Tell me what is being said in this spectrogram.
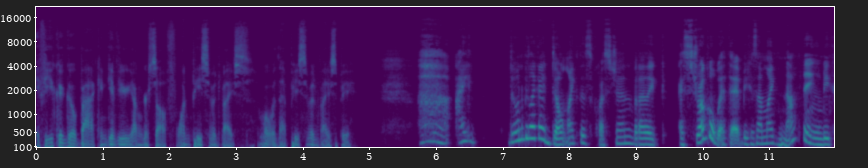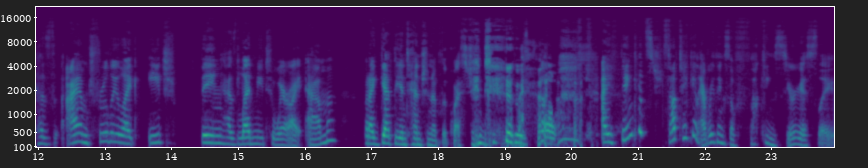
if you could go back and give your younger self one piece of advice, what would that piece of advice be? I don't want to be like I don't like this question, but I like I struggle with it because I'm like nothing because I am truly like each thing has led me to where I am, but I get the intention of the question too. so I think it's stop taking everything so fucking seriously.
